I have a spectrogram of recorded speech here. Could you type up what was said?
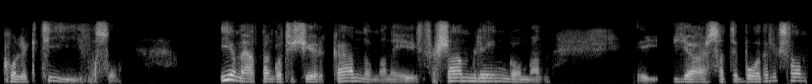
kollektiv och så. I och med att man går till kyrkan och man är i församling och man gör så att det både liksom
